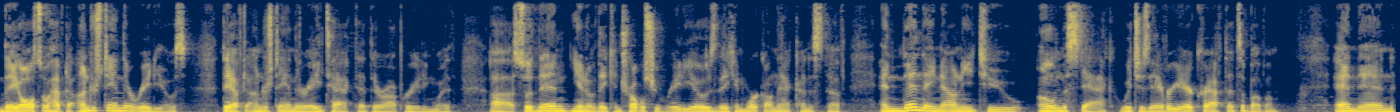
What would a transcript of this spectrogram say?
they also have to understand their radios. They have to understand their ATAK that they're operating with. Uh, so then, you know, they can troubleshoot radios. They can work on that kind of stuff. And then they now need to own the stack, which is every aircraft that's above them. And then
